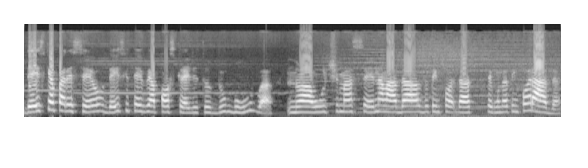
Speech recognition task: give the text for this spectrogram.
desde que apareceu, desde que teve a pós-crédito do Buba na última cena lá da, tempo, da segunda temporada.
